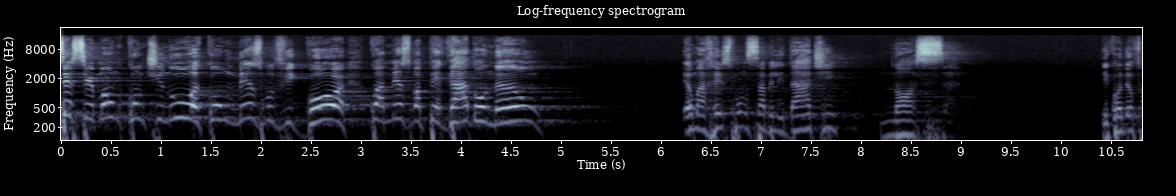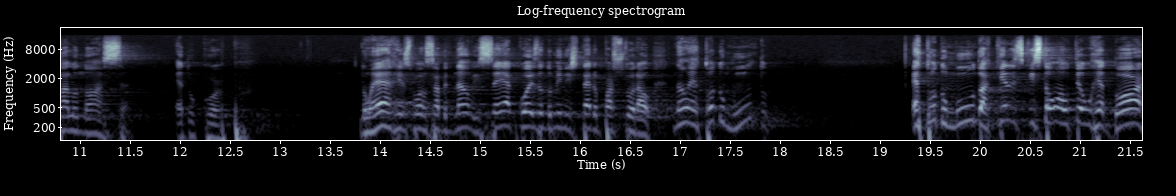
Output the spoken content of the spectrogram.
se esse irmão continua com o mesmo vigor, com a mesma pegada ou não, é uma responsabilidade nossa. E quando eu falo nossa, é do corpo. Não é responsabilidade, não, isso aí é coisa do ministério pastoral. Não, é todo mundo. É todo mundo, aqueles que estão ao teu redor,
